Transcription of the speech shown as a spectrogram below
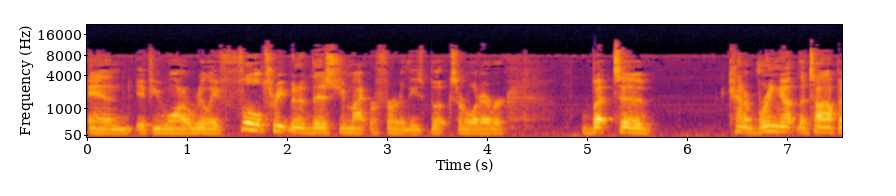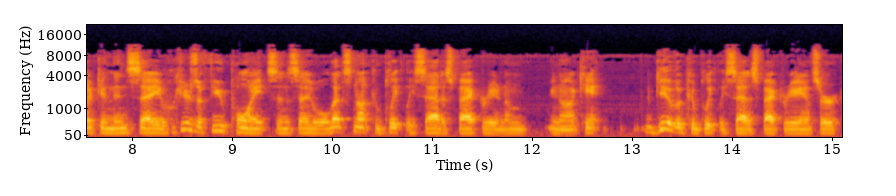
And if you want a really full treatment of this, you might refer to these books or whatever. But to kind of bring up the topic and then say, well, here's a few points and say, well, that's not completely satisfactory and I'm, you know, I can't give a completely satisfactory answer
